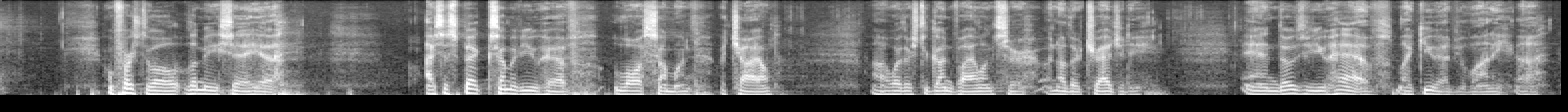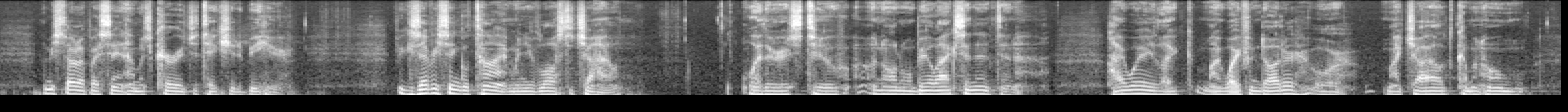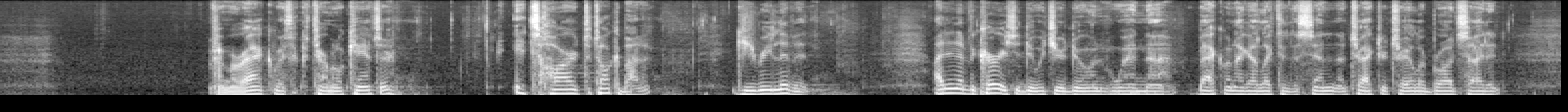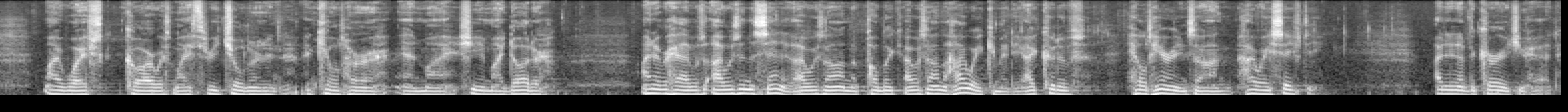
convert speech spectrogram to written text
Well, first of all, let me say uh, I suspect some of you have lost someone, a child, uh, whether it's to gun violence or another tragedy. And those of you have, like you have, Giovanni, uh, let me start off by saying how much courage it takes you to be here. Because every single time when you've lost a child, whether it's to an automobile accident and a highway like my wife and daughter, or my child coming home from Iraq with terminal cancer, it's hard to talk about it. You relive it. I didn't have the courage to do what you're doing when, uh, back when I got elected to the Senate, a tractor trailer broadsided my wife's car with my three children and, and, killed her and my she and my daughter. I never had was I was in the Senate. I was on the public. I was on the Highway Committee. I could have held hearings on highway safety. I didn't have the courage you had.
